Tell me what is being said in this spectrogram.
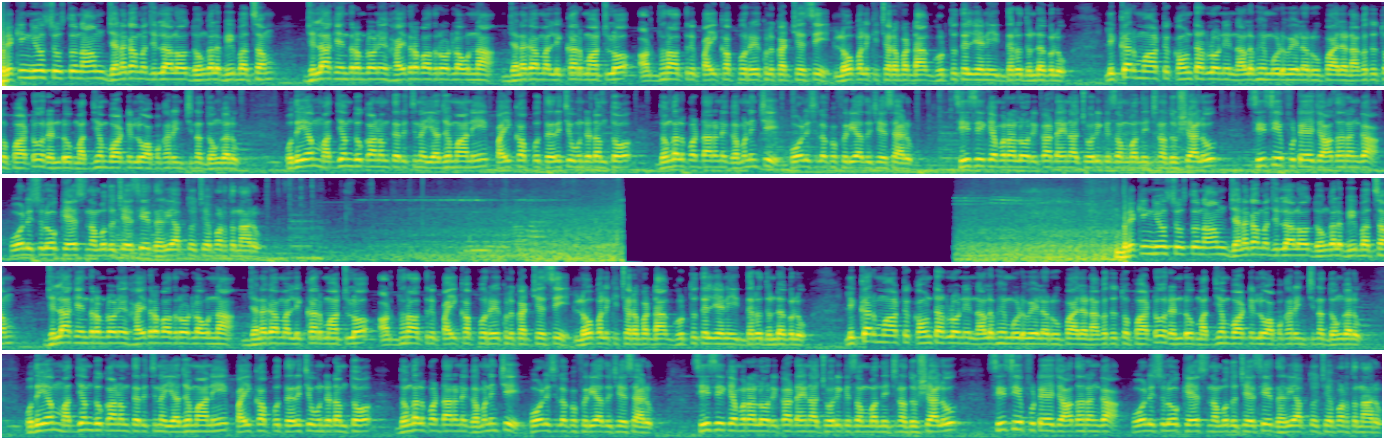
Breaking news చూస్తున్నాం. జనగామ జిల్లాలో దొంగల బీభత్సం. జిల్లా కేంద్రంలోని హైదరాబాద్ రోడ్లో ఉన్న జనగామ లిక్కర్ మార్ట్లో అర్ధరాత్రి పైకప్పు రేకులు కట్ చేసి లోపలికి చొరబడ్డ గుర్తు తెలియని ఇద్దరు దుండగులు. లిక్కర్ మార్ట్ కౌంటర్లోని నలభై మూడు వేల రూపాయల నగదుతో పాటు రెండు మద్యం బాటిళ్ళు అపహరించిన దొంగలు. ఉదయం మద్యం దుకాణం తెరిచిన యజమాని పైకప్పు తెరిచి ఉండడంతో దొంగలు పడ్డారని గమనించి పోలీసులకు ఫిర్యాదు చేశాడు. సీసీ కెమెరాలో రికార్డైన చోరీకి సంబంధించిన దృశ్యాలు సీసీ ఫుటేజ్ ఆధారంగా పోలీసులు కేసు నమోదు చేసి దర్యాప్తు చేపడుతున్నారు. బ్రేకింగ్ న్యూస్ చూస్తున్నాం. జనగామ జిల్లాలో దొంగల బీభత్సం. జిల్లా కేంద్రంలోని హైదరాబాద్ రోడ్లో ఉన్న జనగామ లిక్కర్ మార్ట్లో అర్ధరాత్రి పైకప్పు రేకులు కట్ చేసి లోపలికి చొరబడ్డ గుర్తు తెలియని ఇద్దరు దుండగులు. లిక్కర్ మార్ట్ కౌంటర్లోని నలభై మూడు వేల రూపాయల నగదుతో పాటు రెండు మద్యం బాటిళ్ళు అపహరించిన దొంగలు. ఉదయం మద్యం దుకాణం తెరిచిన యజమాని పైకప్పు తెరిచి ఉండడంతో దొంగలు పడ్డారని గమనించి పోలీసులకు ఫిర్యాదు చేశాడు. సీసీ కెమెరాలో రికార్డైన చోరీకి సంబంధించిన దృశ్యాలు సీసీ ఫుటేజ్ ఆధారంగా పోలీసులు కేసు నమోదు చేసి దర్యాప్తు చేపడుతున్నారు.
